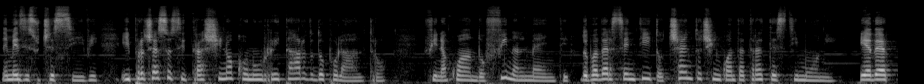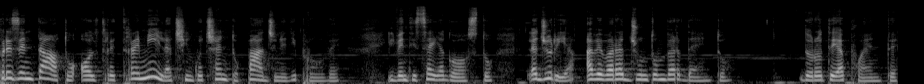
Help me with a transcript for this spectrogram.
Nei mesi successivi il processo si trascinò con un ritardo dopo l'altro, fino a quando finalmente, dopo aver sentito 153 testimoni e aver presentato oltre 3500 pagine di prove, il 26 agosto la giuria aveva raggiunto un verdetto. Dorotea Puente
